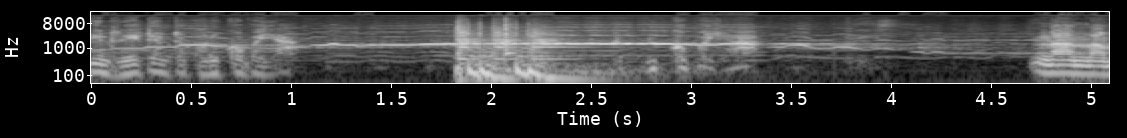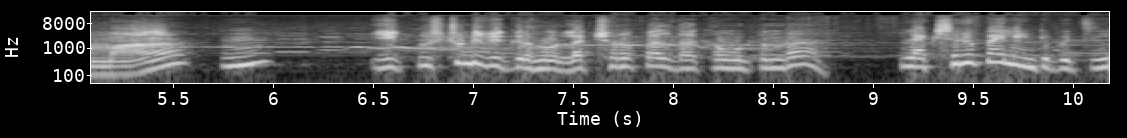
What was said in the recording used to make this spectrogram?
దీని రేట్ ఎంతో కనుక్కోబయ్యా కనుక్కోబయ్యా నాన్నమ్మా ఈ కృష్ణుడి విగ్రహం లక్ష రూపాయల దాకా ఉంటుందా? లక్ష రూపాయలేంటి బుజ్జి?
